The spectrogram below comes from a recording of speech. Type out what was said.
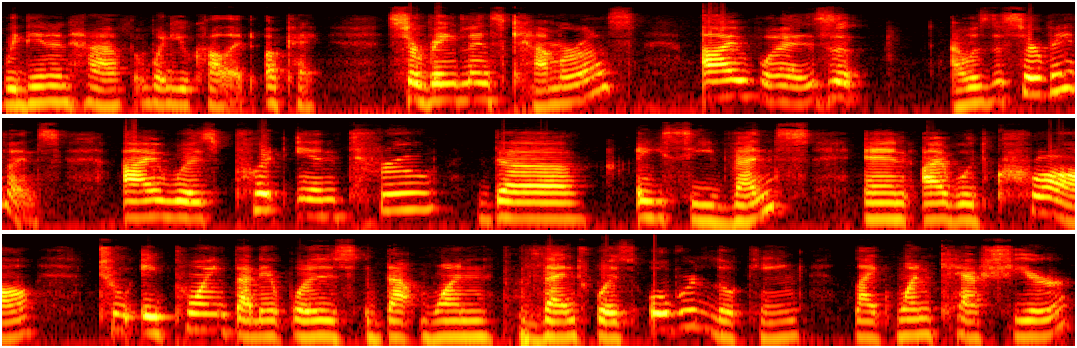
we didn't have, what do you call it? Okay, surveillance cameras. I was, I was the surveillance. I was put in through the AC vents and I would crawl to a point that it was, that one vent was overlooking like one cashier.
